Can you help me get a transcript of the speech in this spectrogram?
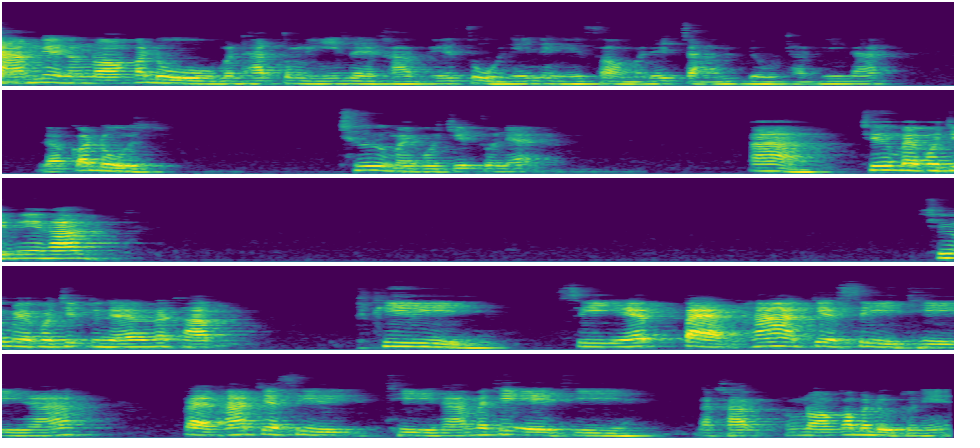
จำเนี่ยน้องๆก็ดูบรรทัดตรงนี้เลยครับ A0 A1 A2 ไม่ได้จำดูบรรทัดนี้นะ แล้วก็ดูชื่อไมโครชิปตัวเนี้ยอ่า ชื่อไมโครชิปนี้ครับ ชื่อไมโครชิปตัวนี้นะครับ PCF 8574T นะ 8574T นะไม่ใช่ AT นะครับน้องๆก็มาดูตัวนี้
